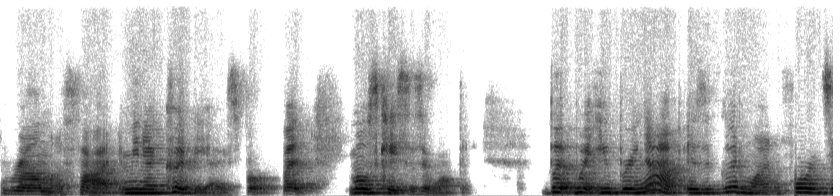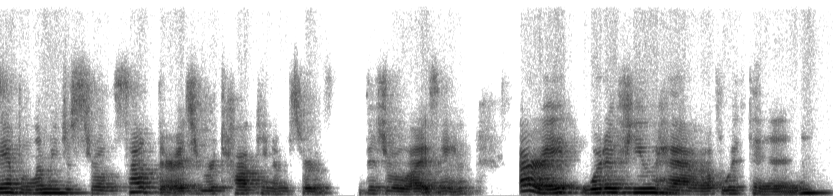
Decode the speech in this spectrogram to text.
realm of thought. I mean, it could be, I suppose, but most cases it won't be. But what you bring up is a good one. For example, let me just throw this out there. As you were talking, I'm sort of visualizing. All right, what if you have within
